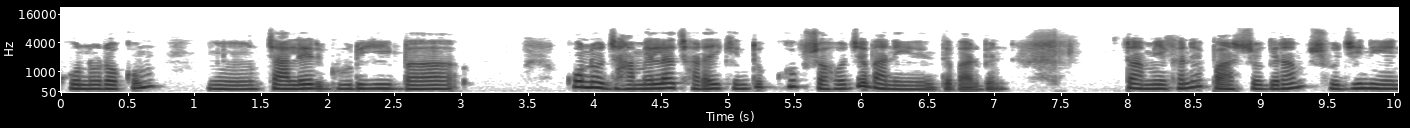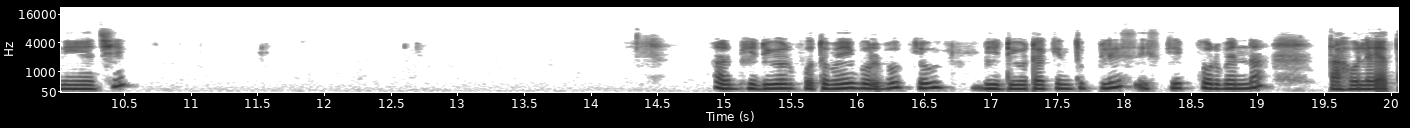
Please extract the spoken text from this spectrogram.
কোনো রকম চালের গুঁড়ি বা কোনো ঝামেলা ছাড়াই কিন্তু খুব সহজে বানিয়ে নিতে পারবেন। তো আমি এখানে পাঁচশো গ্রাম সুজি নিয়ে নিয়েছি। আর ভিডিওর প্রথমেই বলব, কেউ ভিডিওটা কিন্তু প্লিজ স্কিপ করবেন না, তাহলে এত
